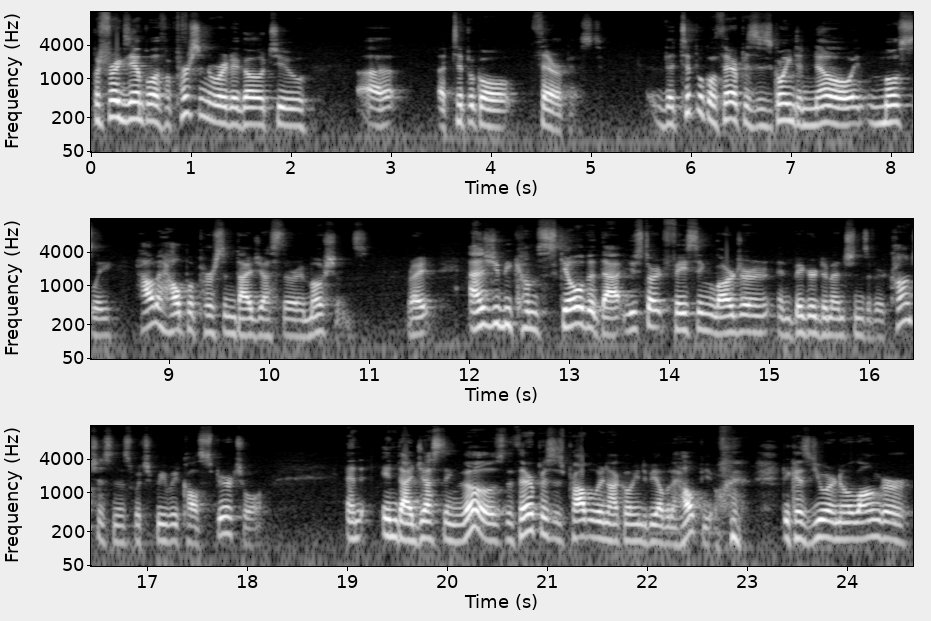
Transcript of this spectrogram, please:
But for example, if a person were to go to a, a typical therapist, the typical therapist is going to know mostly how to help a person digest their emotions, right? As you become skilled at that, you start facing larger and bigger dimensions of your consciousness, which we would call spiritual. And in digesting those, the therapist is probably not going to be able to help you because you are no longer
